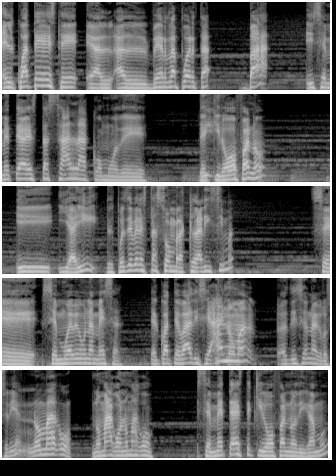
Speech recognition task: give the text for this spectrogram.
El cuate este, al, al ver la puerta, va y se mete a esta sala como de, de quirófano. Y, y ahí, después de ver esta sombra clarísima, se, se mueve una mesa. El cuate va, dice, ay, no ma, dice una grosería. No mago. No mago, no mago. Se mete a este quirófano, digamos,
